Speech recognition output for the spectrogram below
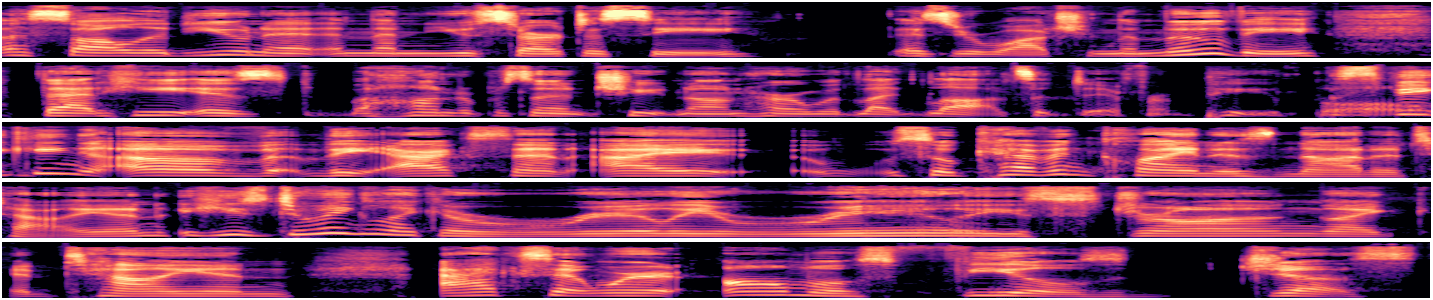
a solid unit. And then you start to see as you're watching the movie that he is 100% cheating on her with like lots of different people. Speaking of the accent, I so Kevin Kline is not Italian. He's doing like a really, really strong like Italian accent where it almost feels just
